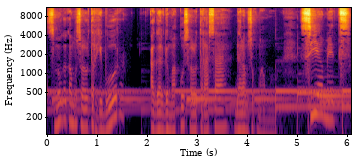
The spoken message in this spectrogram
Semoga kamu selalu terhibur agar gemaku selalu terasa dalam sukmamu. See ya mates.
